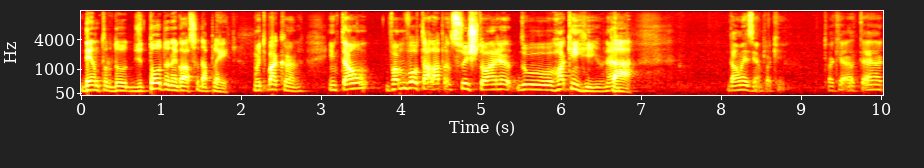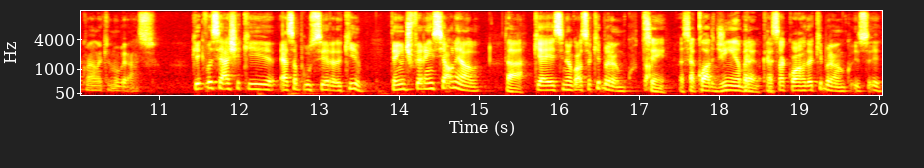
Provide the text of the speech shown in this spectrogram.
dentro do, de todo o negócio da Play? Muito bacana. Então, vamos voltar lá para a sua história do Rock in Rio, né? Tá. Dá um exemplo aqui. Estou aqui, até com ela aqui no braço. O que, que você acha que essa pulseira daqui tem um diferencial nela? Tá. Que é esse negócio aqui branco. Tá? Sim, essa cordinha branca. Essa corda aqui branco, isso aí.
